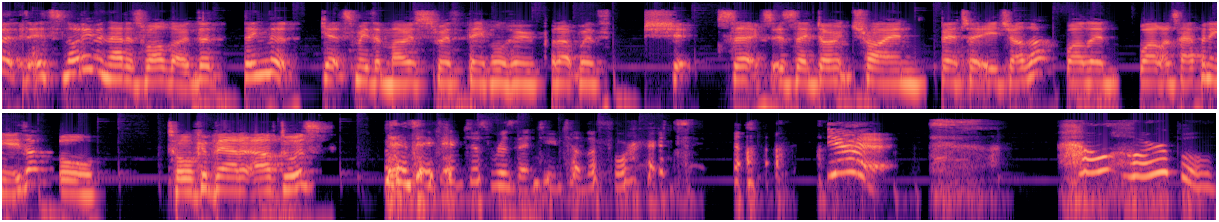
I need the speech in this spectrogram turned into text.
But it's not even that as well, though. The thing that gets me the most with people who put up with shit sex is they don't try and better each other while they're while it's happening either, or talk about it afterwards. they, they just resent each other for it. Yeah, How horrible!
